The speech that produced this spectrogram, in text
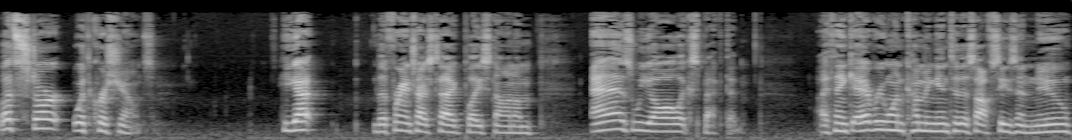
Let's start with Chris Jones. He got the franchise tag placed on him as we all expected. I think everyone coming into this offseason knew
